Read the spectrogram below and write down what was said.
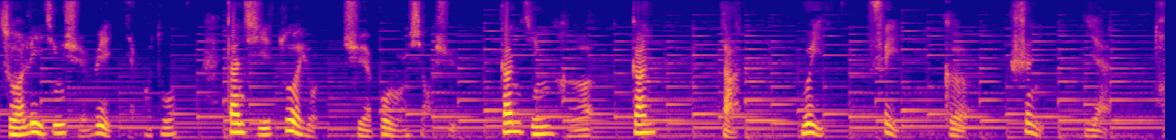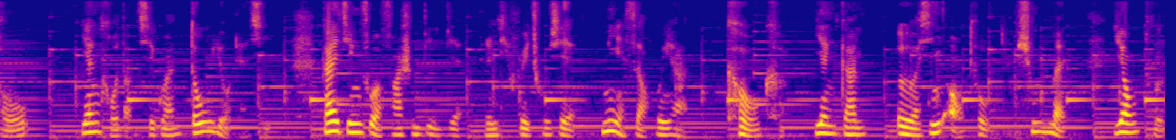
所历经穴位也不多，但其作用却不容小觑。肝经和肝、胆、胃、肺、膈、肾、眼、头、咽喉等器官都有联系。该经若发生病变，人体会出现面色灰暗、口渴、咽干、恶心呕吐、胸闷、腰痛、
